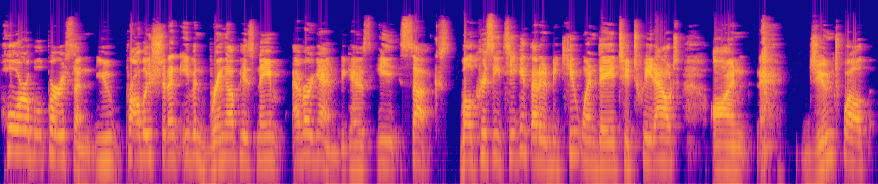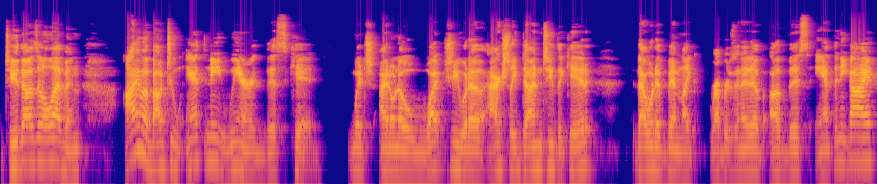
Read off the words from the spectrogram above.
horrible person. You probably shouldn't even bring up his name ever again because he sucks. Well, Chrissy Teigen thought it would be cute one day to tweet out on June 12th, 2011, I'm about to Anthony Weiner this kid. Which I don't know what she would have actually done to the kid that would have been like representative of this Anthony guy.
